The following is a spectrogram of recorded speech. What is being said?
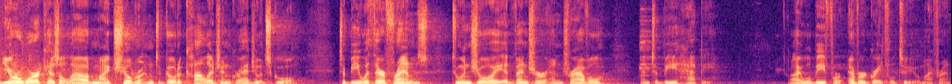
Your work has allowed my children to go to college and graduate school, to be with their friends, to enjoy adventure and travel, and to be happy. I will be forever grateful to you, my friend.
